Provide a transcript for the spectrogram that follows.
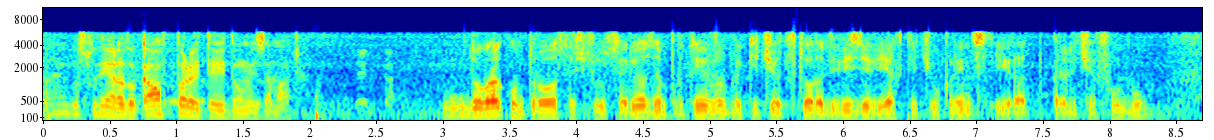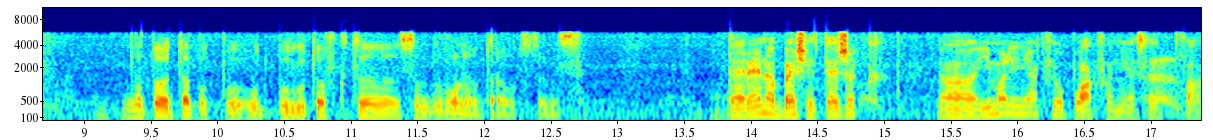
Ами, Господин Радоканов, първите ви думи за матча. Добра контрола срещу сериозен противник, въпреки че от втора дивизия видяхте, че украинците играят приличен футбол. На този етап от, от подготовката съм доволен от работата днес. Терена беше тежък. А, има ли някакви оплаквания след това?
